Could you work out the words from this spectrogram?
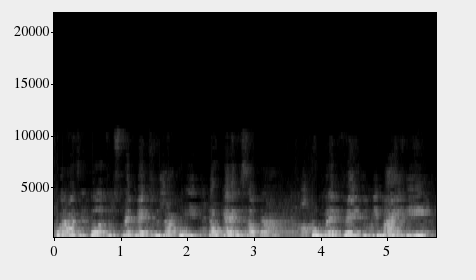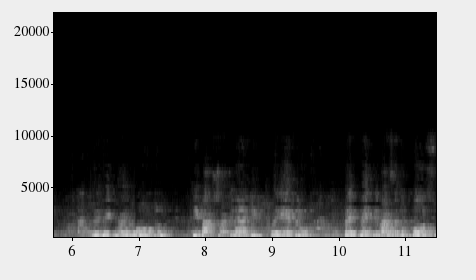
quase todos os prefeitos do Jacuípe. Então quero saudar o prefeito de Mairi, prefeito Raimundo, de Baixa Grande, Pedro, prefeito de Vaza do Poço,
